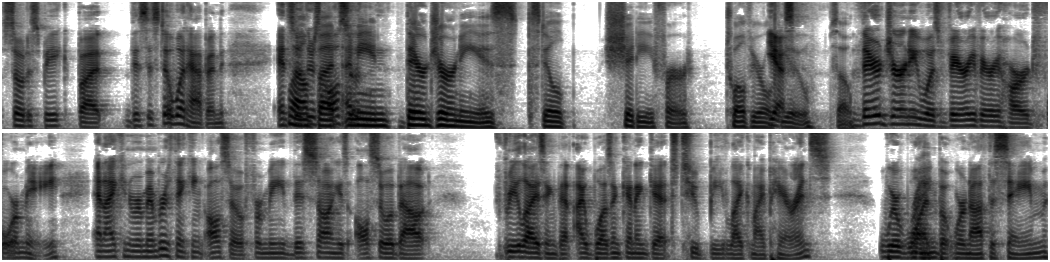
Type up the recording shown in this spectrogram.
so to speak, but this is still what happened. And so well, there's but also I mean, their journey is still shitty for 12 year old Yes. you. So, their journey was very very hard for me and i can remember thinking also for me this song is also about realizing that i wasn't going to get to be like my parents we're one Right. but we're not the same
